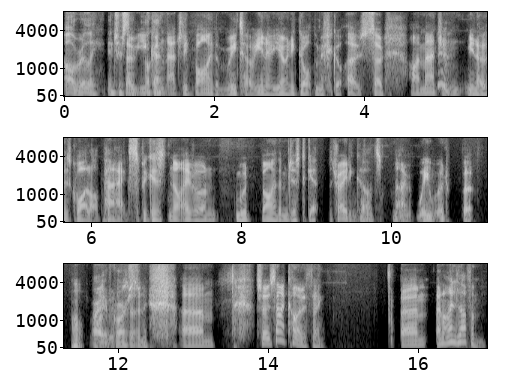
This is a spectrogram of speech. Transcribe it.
Oh, really? Interesting. So you okay. couldn't actually buy them retail. You know, you only got them if you got those. So I imagine, you know, there's quite a lot of packs because not everyone would buy them just to get the trading cards. No, we would, but well, Right, of course. certainly. Um, so it's that kind of thing. Um, and I love them.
